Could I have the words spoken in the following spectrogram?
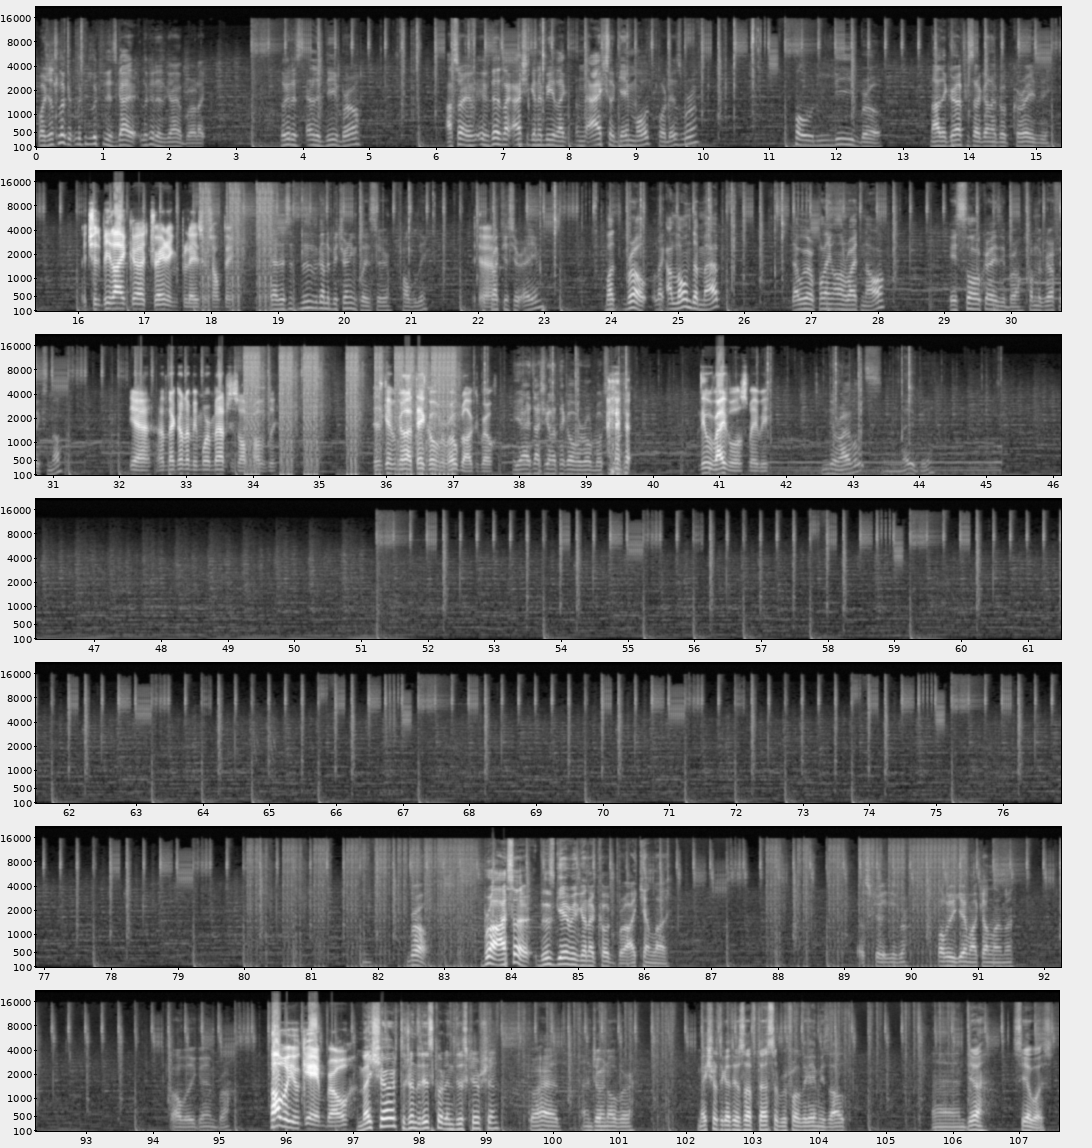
Bro, just look at look look at this guy. Look at this guy, bro. Like, look at this LED, bro. I swear, if, if there's like actually gonna be like an actual game mode for this, bro. Holy, bro. Now the graphics are gonna go crazy. It should be like a training place or something. Yeah, this is this is gonna be training place here probably. To Yeah. practice your aim. But bro, like alone the map that we are playing on right now is so crazy, bro. From the graphics, no? Yeah, and there are gonna be more maps as well, probably. This game gonna take over Roblox, bro. Yeah, it's actually gonna take over Roblox. New rivals, maybe. New rivals? Maybe. Bro. Bro, I swear, this game is gonna cook, bro. I can't lie. That's crazy, bro. Lovely game, I can't lie, man. Lovely game, bro. W game, bro. Make sure to join the Discord in the description. Go ahead and join over. Make sure to get yourself tested before the game is out. And yeah, see ya, boys.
